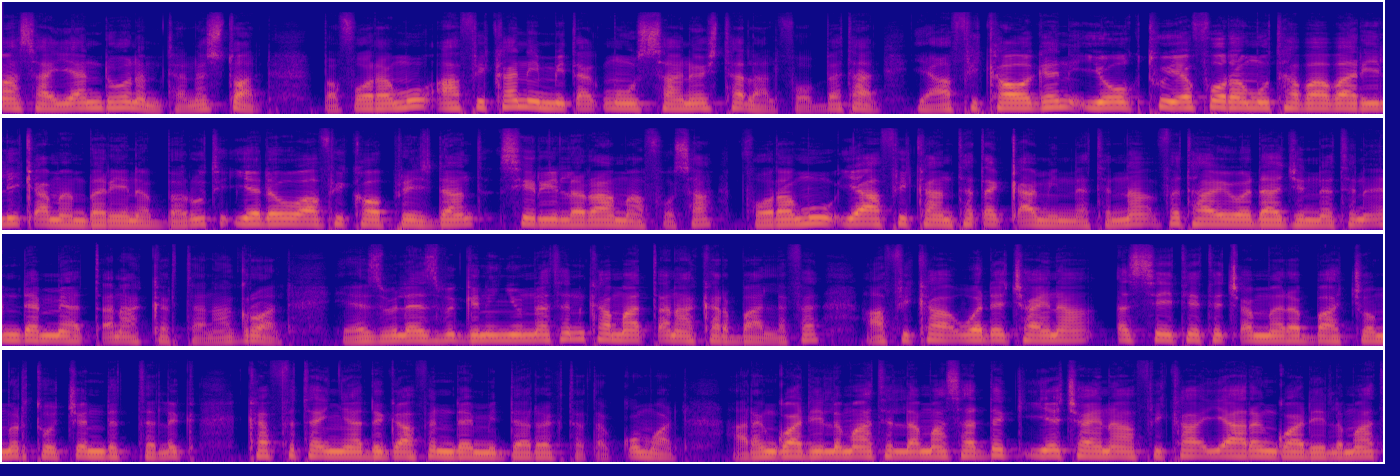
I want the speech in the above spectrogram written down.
ማሳያ እንደሆነም ተነስቷል። በፎረሙ አፍሪካን የሚጠቅሙ ውሳኔዎች ተላልፈውበታል። የአፍሪካ ወገን የወቅቱ የፎረሙ ተባባሪ ሊቀመንበር የነበሩት የደቡብ አፍሪካው ፕሬዝዳንት ሲሪል ራማፎሳ ፎረሙ የአፍሪካን ተጠቃሚነትና ፍትሐዊ ወዳጅነትን እንደሚያጠናክር ተናግሯል። የህዝብ ለህዝብ ግንኙነትን ከማጠናከር ባለፈ አፍሪካ ወደ ቻይና እሴት የተጨመረባቸው ምርቶች እንድትልክ ከፍተኛ ድጋፍ እንደሚደረግ ተጠቁሟል። አረንጓዴ ልማትን ለማሳደግ የቻይና አፍሪካ የአረንጓዴ ልማት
